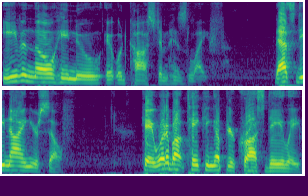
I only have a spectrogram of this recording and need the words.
even though he knew it would cost him his life. That's denying yourself. Okay, what about taking up your cross daily?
